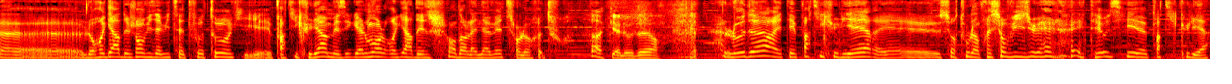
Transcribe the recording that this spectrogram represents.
euh, le regard des gens vis-à-vis de cette photo qui est particulière, mais également le regard des gens dans la navette sur le retour. Ah, quelle odeur L'odeur était particulière et surtout l'impression visuelle était aussi euh, particulière.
